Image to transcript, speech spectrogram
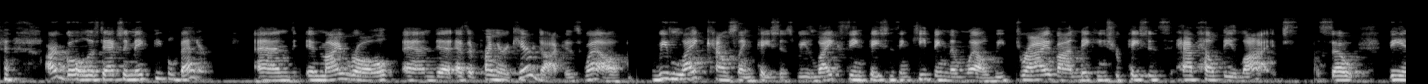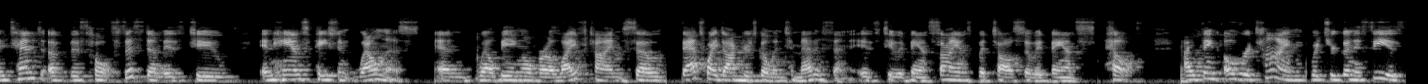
our goal is to actually make people better and in my role, and uh, as a primary care doc as well, we like counseling patients. We like seeing patients and keeping them well. We thrive on making sure patients have healthy lives. So, the intent of this whole system is to enhance patient wellness and well-being over a lifetime. So that's why doctors go into medicine is to advance science but to also advance health. I think over time what you're going to see is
